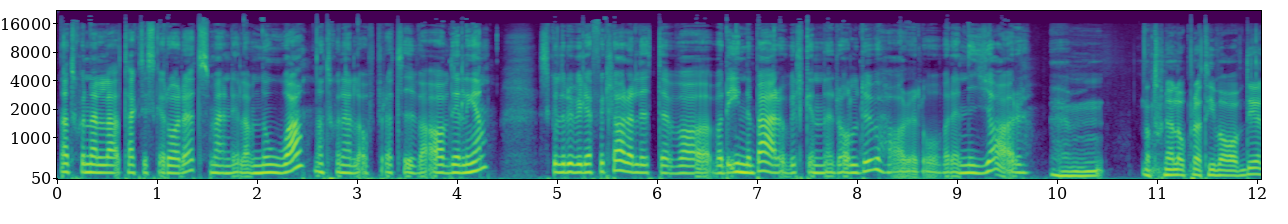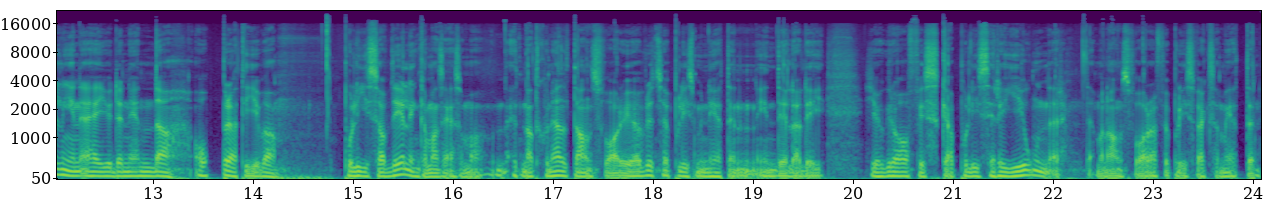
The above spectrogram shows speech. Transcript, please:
Nationella taktiska rådet, som är en del av NOA, Nationella operativa avdelningen. Skulle du vilja förklara lite vad, vad det innebär och vilken roll du har och vad det är ni gör? Um, Nationella operativa avdelningen är ju den enda operativa polisavdelning kan man säga som har ett nationellt ansvar. I övrigt så är Polismyndigheten indelad i geografiska polisregioner där man ansvarar för polisverksamheten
